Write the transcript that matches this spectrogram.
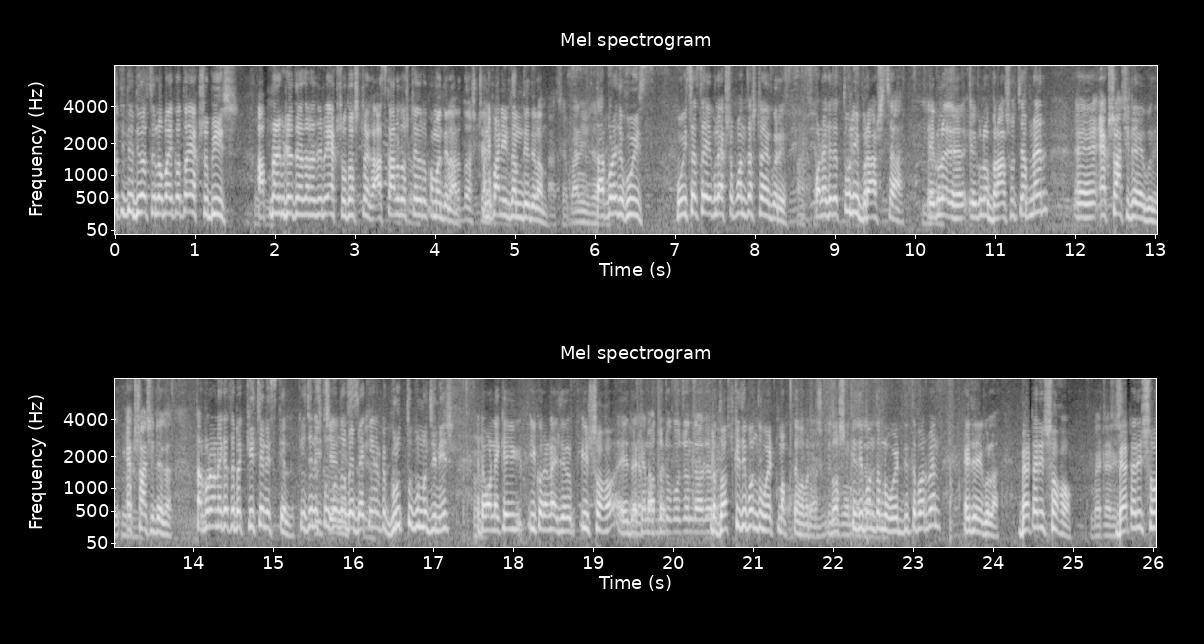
অতীতে দেওয়া ছিল ভাই কত? একশো বিশ। আপনার ভিডিও দেওয়া যাবে একশো দশ টাকা। আজকে আরও দশ টাকা কমে দিলাম। আরও 10 মানে পানির দাম দিয়ে দিলাম। আচ্ছা তারপরে যে হুইস। হুইস আছে এগুলো একশো পঞ্চাশ টাকা করে। আচ্ছা। অনেকে যে তুলি ব্রাশ চা এগুলো এগুলো ব্রাশ হচ্ছে আপনার একশো আশি টাকা করে একশো আশি টাকা। তারপরে অনেকে আছে kitchen scale kitchen scale Kitchen কিন্তু বেকিং একটা গুরুত্বপূর্ণ জিনিস এটা অনেকেই ই করে না যে ই সহ এই দেখেন দশ কেজি পর্যন্ত ওয়েট মাপতে পারবেন দশ কেজি পর্যন্ত ওয়েট দিতে পারবেন এই যে এগুলা ব্যাটারি সহ। ব্যাটারি সহ।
